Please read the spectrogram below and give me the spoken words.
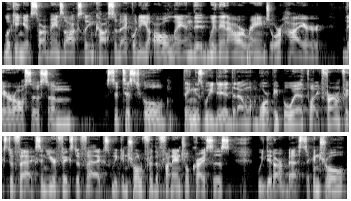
looking at Sarbanes Oxley and cost of equity all landed within our range or higher. There are also some statistical things we did that I won't bore people with, like firm fixed effects and year fixed effects. We controlled for the financial crisis. We did our best to control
